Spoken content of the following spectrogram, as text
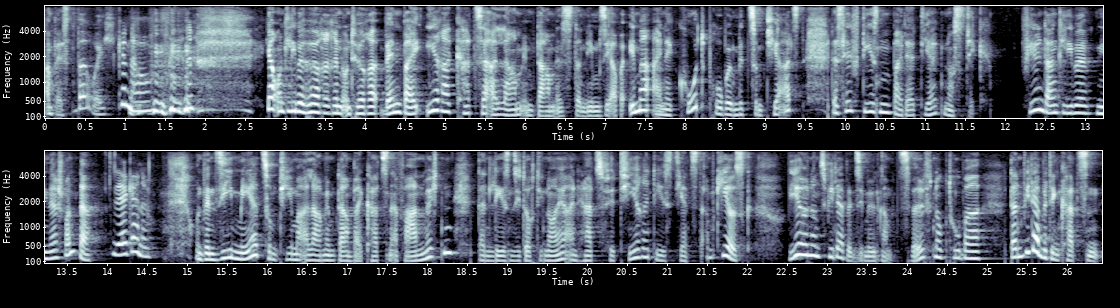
Am besten bei euch. Genau. ja, und liebe Hörerinnen und Hörer, wenn bei Ihrer Katze Alarm im Darm ist, dann nehmen Sie aber immer eine Kotprobe mit zum Tierarzt. Das hilft diesem bei der Diagnostik. Vielen Dank, liebe Nina Schwandner. Sehr gerne. Und wenn Sie mehr zum Thema Alarm im Darm bei Katzen erfahren möchten, dann lesen Sie doch die neue Ein Herz für Tiere, die ist jetzt am Kiosk. Wir hören uns wieder, wenn Sie mögen, am 12. Oktober, dann wieder mit den Katzen.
